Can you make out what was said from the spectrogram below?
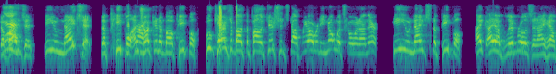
divides yes. it. He unites it. The people. That's I'm right. talking about people. Who cares about the politician stuff? We already know what's going on there. He unites the people. I, I have liberals and I have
